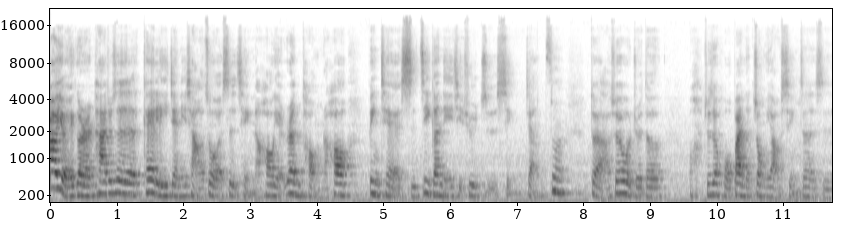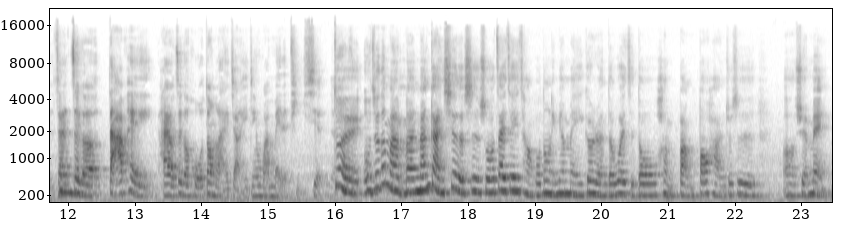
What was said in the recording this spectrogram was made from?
要有一个人，他就是可以理解你想要做的事情，然后也认同，然后并且实际跟你一起去执行，这样子。对，对啊，所以我觉得，哇，就是伙伴的重要性，真的是在这个搭配还有这个活动来讲，已经完美的体现。对，我觉得蛮蛮蛮感谢的是说，在这一场活动里面，每一个人的位置都很棒，包含就是。呃，学妹，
